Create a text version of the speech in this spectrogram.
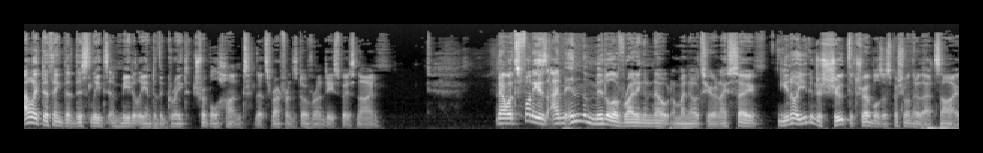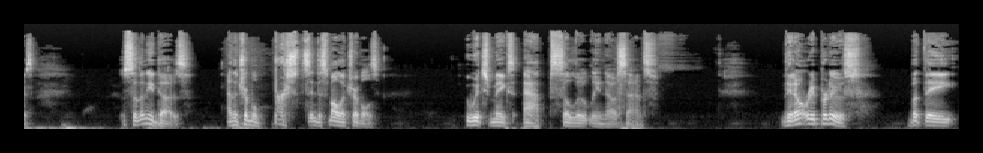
I like to think that this leads immediately into the great tribble hunt that's referenced over on D Space Nine. Now, what's funny is I'm in the middle of writing a note on my notes here, and I say, you know, you can just shoot the tribbles, especially when they're that size. So then he does, and the tribble bursts into smaller tribbles, which makes absolutely no sense. They don't reproduce, but they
